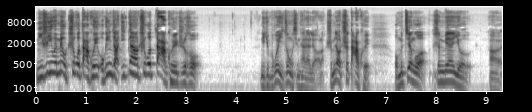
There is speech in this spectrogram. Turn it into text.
你是因为没有吃过大亏，我跟你讲，一旦要吃过大亏之后。你就不会以这种心态来聊了。什么叫吃大亏？我们见过身边有啊，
